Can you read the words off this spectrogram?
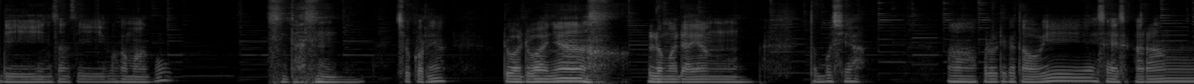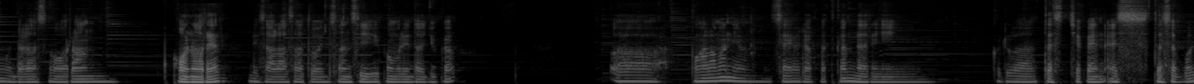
di instansi Mahkamah Agung. Dan syukurnya dua-duanya belum ada yang tembus ya Uh, perlu diketahui, saya sekarang adalah seorang honorer di salah satu instansi pemerintah juga. Uh, pengalaman yang saya dapatkan dari kedua tes CPNS tersebut,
